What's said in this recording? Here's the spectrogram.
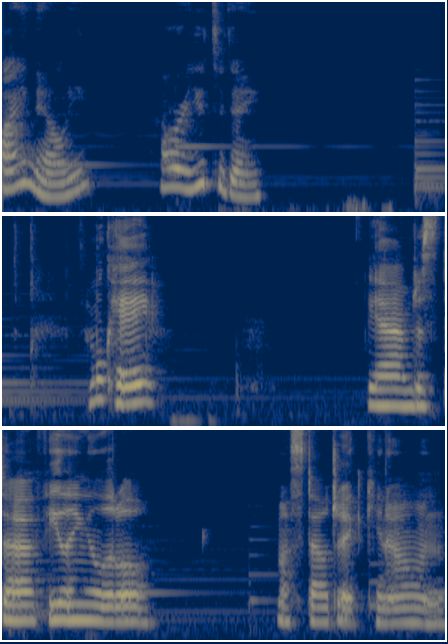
Hi, Nellie. How are you today? I'm okay. Yeah, I'm just uh, feeling a little nostalgic, you know, and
